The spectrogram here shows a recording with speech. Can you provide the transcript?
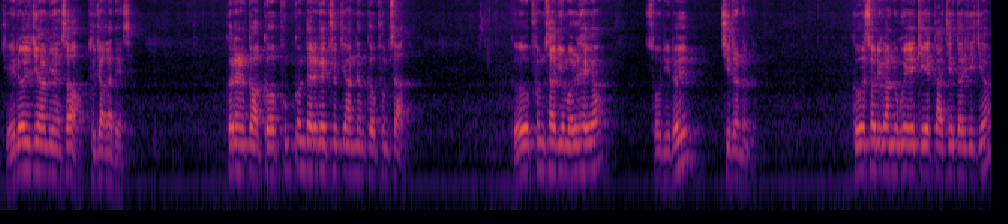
죄를 지으면서 부자가 됐어요. 그러니까 그 품꾼들에게 주지 않는 그 품삯, 그 품삯이 뭘 해요? 소리를 지르는 것. 그 소리가 누구의 귀에까지 들리죠?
